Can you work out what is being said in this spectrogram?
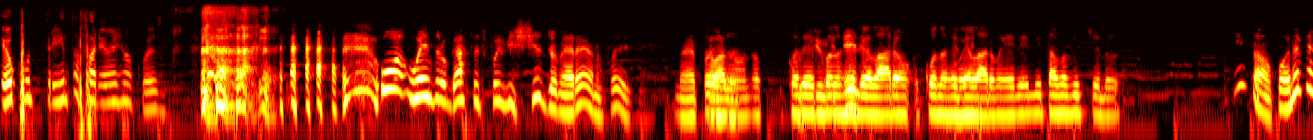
eu com 30 faria a mesma coisa. o, o Andrew Garfield foi vestido de Homem-Aranha, não foi? Na época Foi, lá não, não. Quando, do filme quando revelaram, quando revelaram ele, ele tava vestido. Então, pô, não é, ver-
